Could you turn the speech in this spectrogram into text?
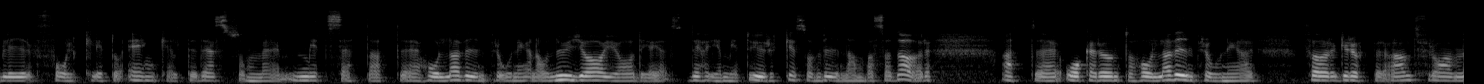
blir folkligt och enkelt. Det är det som är mitt sätt att eh, hålla vinprovningarna och nu gör jag det. Det är mitt yrke som vinambassadör. Att eh, åka runt och hålla vinprovningar för grupper allt från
